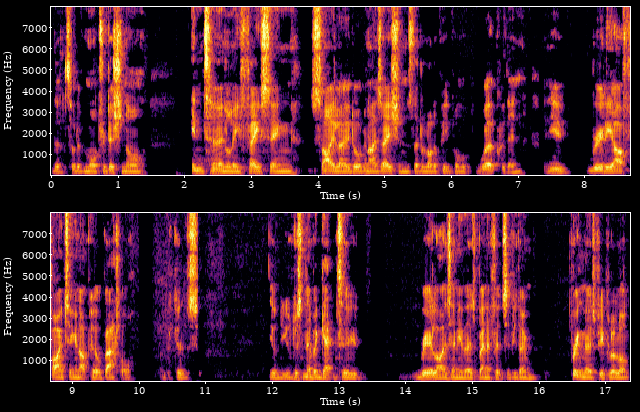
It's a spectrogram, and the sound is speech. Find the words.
the sort of more traditional internally facing siloed organizations that a lot of people work within. You really are fighting an uphill battle because you'll, you'll just never get to realize any of those benefits if you don't bring those people along.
